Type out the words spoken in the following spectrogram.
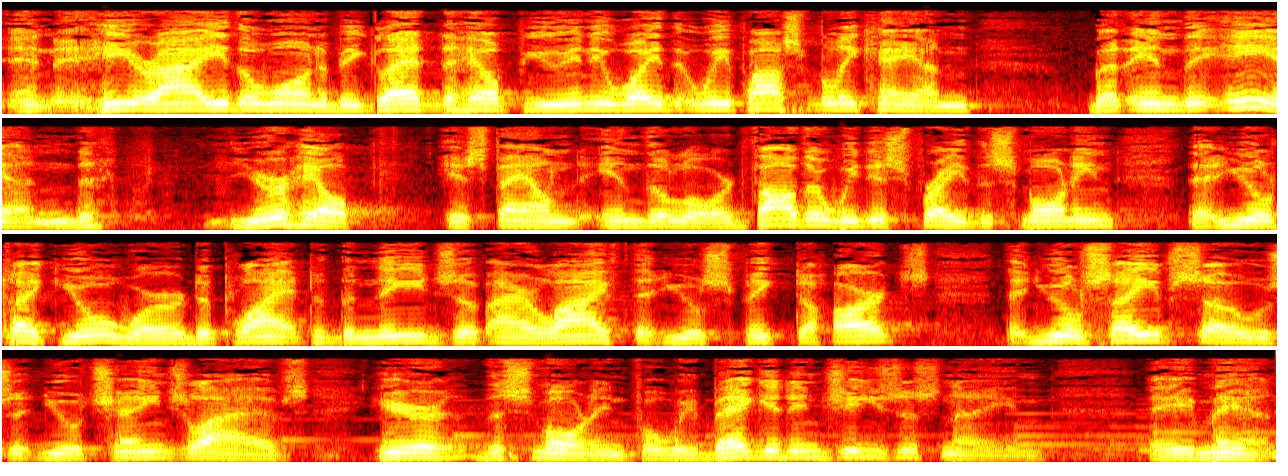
And he or I, either one, would be glad to help you any way that we possibly can. But in the end, your help is found in the Lord. Father, we just pray this morning that you'll take your word, apply it to the needs of our life, that you'll speak to hearts, that you'll save souls, that you'll change lives here this morning. For we beg it in Jesus' name. Amen.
